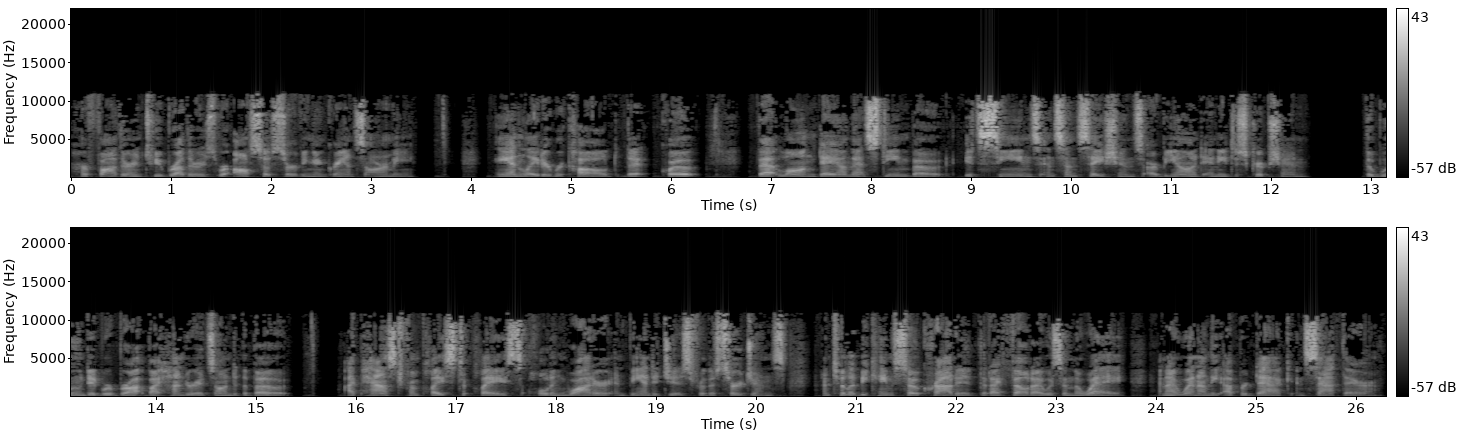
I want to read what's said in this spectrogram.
her father and two brothers were also serving in Grant's army. Anne later recalled that, quote, that long day on that steamboat, its scenes and sensations are beyond any description. The wounded were brought by hundreds onto the boat. I passed from place to place holding water and bandages for the surgeons until it became so crowded that I felt I was in the way, and I went on the upper deck and sat there.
